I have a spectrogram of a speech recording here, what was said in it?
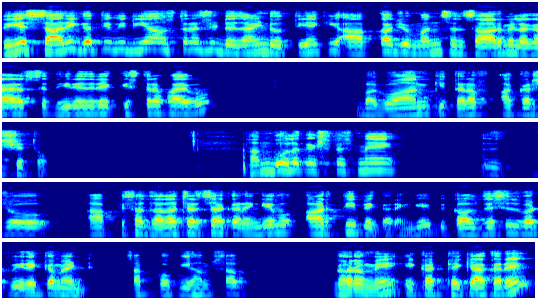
तो ये सारी गतिविधियाँ उस तरह से डिजाइंड होती हैं कि आपका जो मन संसार में लगा है, उससे धीरे धीरे किस तरफ़ आए वो? भगवान की तरफ़ आकर्षित हो। हम गोलक एक्सप्रेस में जो आपके साथ ज़्यादा चर्चा करेंगे, वो आरती पे करेंगे because this is what we recommend सबको कि हम सब घरों में इकट्ठे क्या करें,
